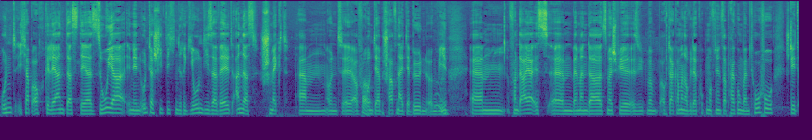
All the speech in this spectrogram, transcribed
Und ich habe auch gelernt, dass der Soja in den unterschiedlichen Regionen dieser Welt anders schmeckt. Ähm, und äh, aufgrund der Beschaffenheit der Böden irgendwie. Ähm, von daher ist, ähm, wenn man da zum Beispiel, also auch da kann man auch wieder gucken auf den Verpackungen beim Tofu, steht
